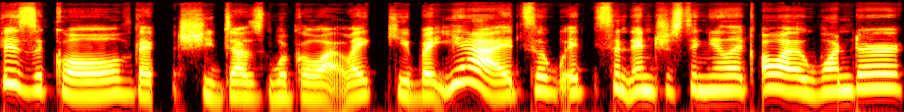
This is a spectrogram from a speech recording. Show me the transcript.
physical that she does look a lot like you. But yeah, it's a it's an interesting. You're like, oh, I wonder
